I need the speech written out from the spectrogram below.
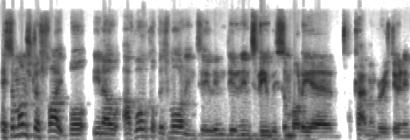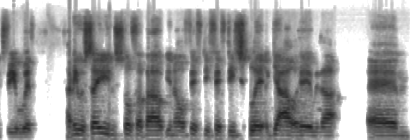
It's a monstrous fight, but you know, I've woke up this morning to him doing an interview with somebody. Uh, I can't remember who he's doing an interview with, and he was saying stuff about you know 50-50 split. Get out of here with that. Um,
